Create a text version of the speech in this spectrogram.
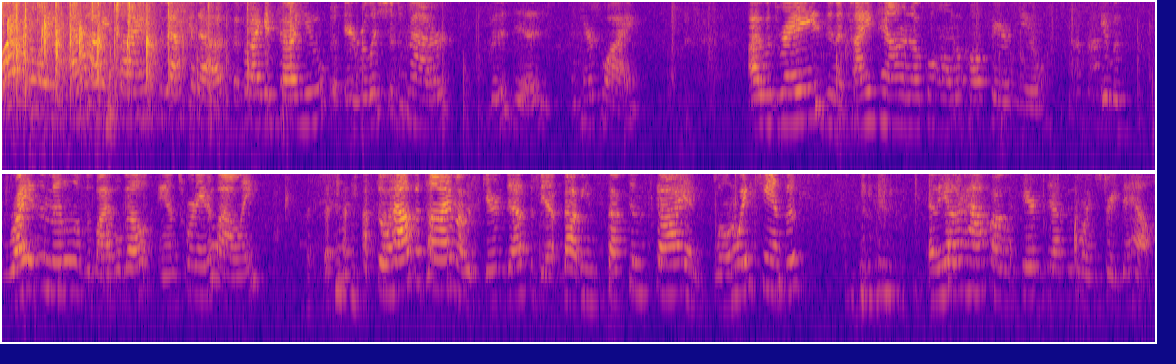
I don't, really, I don't have any science to back it up, but I can tell you it really shouldn't have mattered, but it did, and here's why. I was raised in a tiny town in Oklahoma called Fairview. It was right in the middle of the Bible Belt and Tornado Alley. So half the time I was scared to death about being sucked in the sky and blown away to Kansas. And the other half I was scared to death of going straight to hell.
